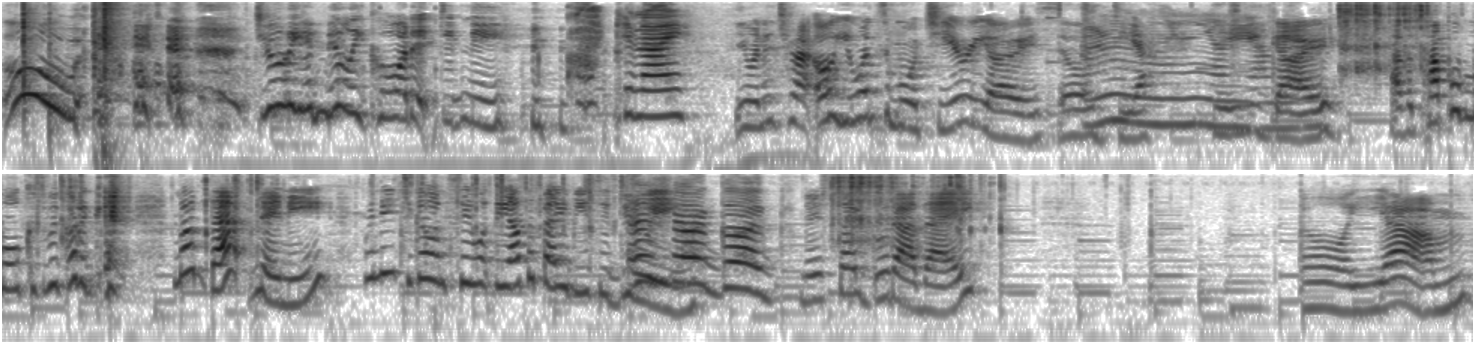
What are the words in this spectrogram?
Ooh! Julian nearly caught it, didn't he? Uh, can I? You want to try? Oh, you want some more Cheerios? Oh dear. Mm, Here you go. Have a couple more because we've got to get. Not that many. We need to go and see what the other babies are doing. They're so good. They're so good, are they? Oh, yum.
